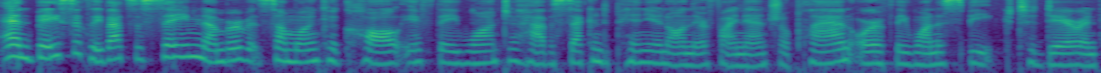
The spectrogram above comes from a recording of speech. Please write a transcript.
And basically, that's the same number, but someone could call if they want to have a second opinion on their financial plan or if they want to speak to Darren.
